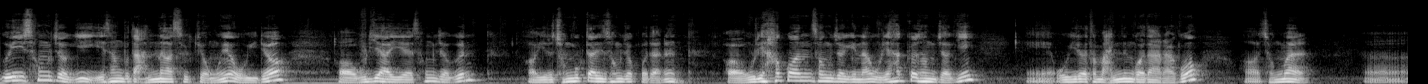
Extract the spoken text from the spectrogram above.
의 성적이 예상보다 안 나왔을 경우에 오히려 어, 우리 아이의 성적은 어, 이런 전국 단위 성적보다는 어, 우리 학원 성적이나 우리 학교 성적이 예, 오히려 더 맞는 거다라고 어, 정말 어,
